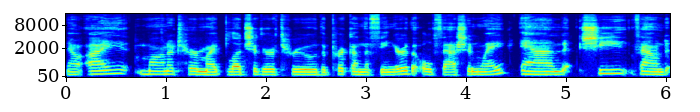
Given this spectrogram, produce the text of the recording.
Now, I monitor my blood sugar through the prick on the finger, the old fashioned way, and she found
